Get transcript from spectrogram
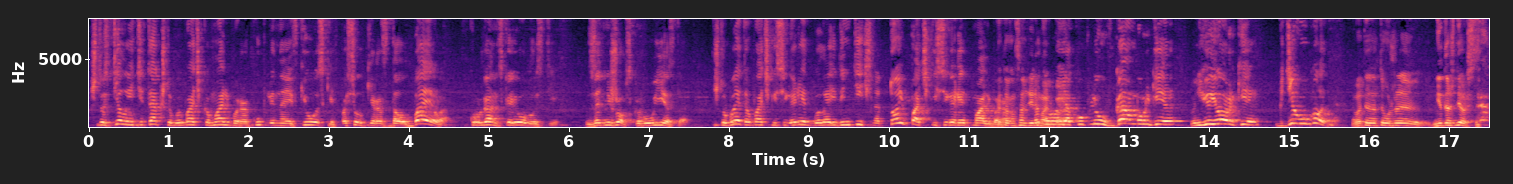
что сделаете так, чтобы пачка Мальбора, купленная в киоске в поселке Раздолбаево в Курганской области, Заднежопского уезда, чтобы эта пачка сигарет была идентична той пачке сигарет Мальбора, Которая на самом деле которую Marlboro. я куплю в Гамбурге, в Нью-Йорке, где угодно. Вот это ты уже не дождешься.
